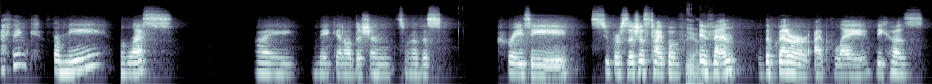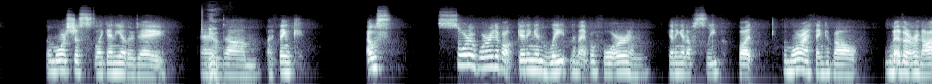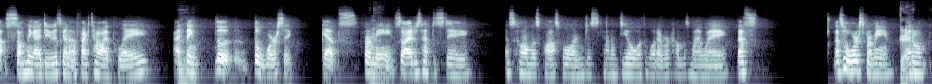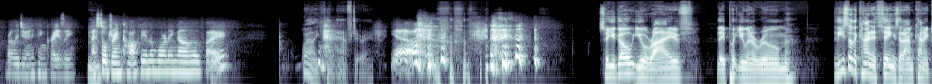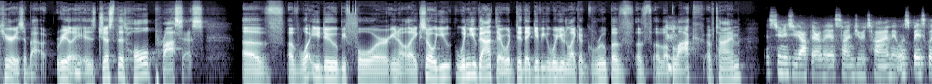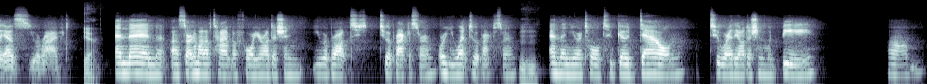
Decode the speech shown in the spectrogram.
I think for me, the less I make an audition sort of this crazy superstitious type of Yeah. event, the better I play because the more it's just like any other day. And um I think I was sort of worried about getting in late the night before and getting enough sleep, but the more I think about whether or not something I do is going to affect how I play, I Mhm. think the the worse it gets for Yeah. me. So I just have to stay as calm as possible and just kind of deal with whatever comes my way. That's that's what works for me. Great. I don't really do anything crazy. I Mhm. still drink coffee in the morning of. I well, you kind of have to, right? yeah. so you go, you arrive They put you in a room. These are the kind of things that I'm kind of curious about, really, Mhm. is just this whole process of of what you do before, you know, like so you when you got there, what did they give you were you in like a group of of, of a block of time? As soon as you got there, they assigned you a time. It was basically as you arrived. Yeah. And then a certain amount of time before your audition, you were brought to a practice room, or you went to a practice room, hmm and then you were told to go down to where the audition would be, um,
